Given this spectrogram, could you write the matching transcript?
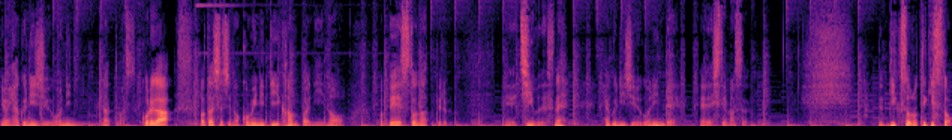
今125人になってます。これが私たちのコミュニティカンパニーのベースとなってる、え、チームですね。125人で、え、しています。で、ディクソのテキスト、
